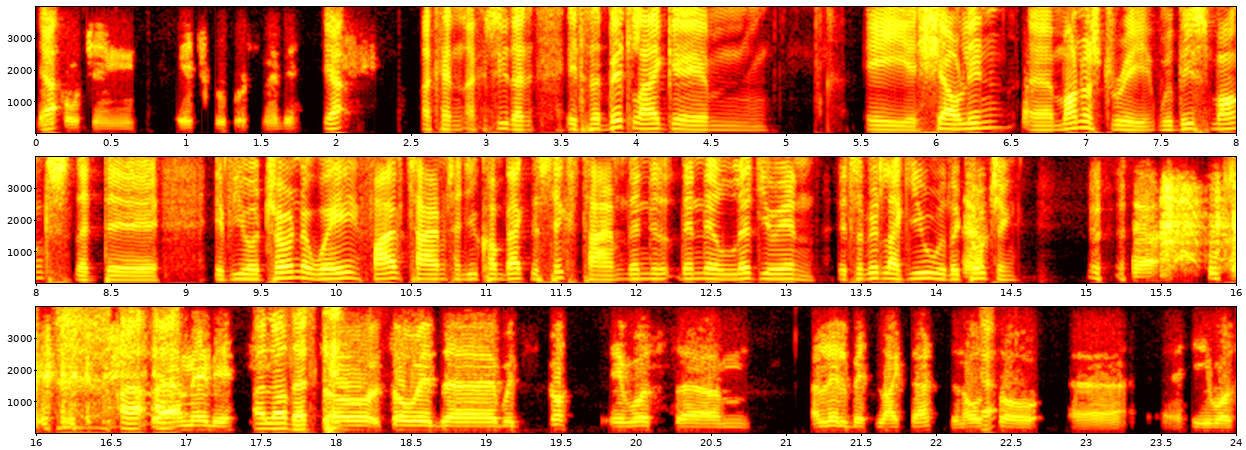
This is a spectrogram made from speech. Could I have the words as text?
Yeah. than coaching age groupers maybe. Yeah, I can I can see that it's a bit like um, a Shaolin uh, monastery with these monks that uh, if you are turned away five times and you come back the sixth time, then they'll- then they'll let you in. It's a bit like you with the Yeah. coaching. Yeah, I- yeah, maybe. I love that. Can- So so with uh, with Scott, it was um, a little bit like that, and also uh, he was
